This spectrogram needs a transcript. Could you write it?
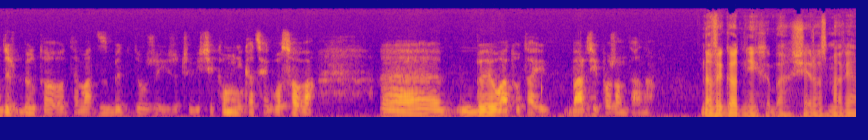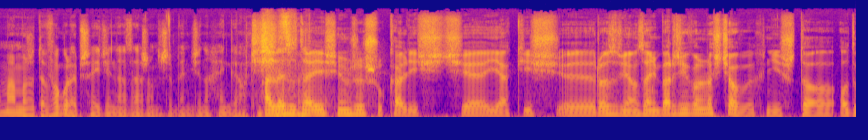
gdyż był to temat zbyt duży i rzeczywiście komunikacja głosowa e, była tutaj bardziej pożądana. No wygodniej chyba się rozmawiam, a może to w ogóle przejdzie na zarząd, że będzie na hangoucie. Ale zdaje się, że szukaliście jakichś e, rozwiązań bardziej wolnościowych niż to od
